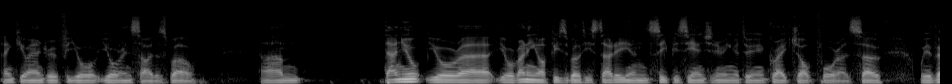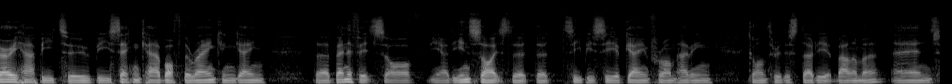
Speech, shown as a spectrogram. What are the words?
thank you, Andrew, for your your insight as well. Um, Daniel, you're, uh, running our feasibility study and CPC Engineering are doing a great job for us. So we're very happy to be second cab off the rank and gain the benefits of you know, the insights that, that CPC have gained from having gone through the study at Balama. And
